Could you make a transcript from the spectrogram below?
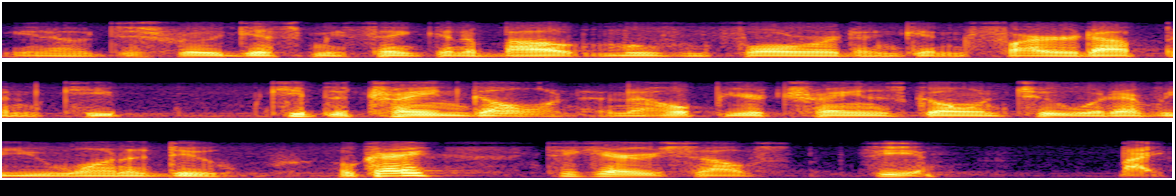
you know, just really gets me thinking about moving forward and getting fired up and keep keep the train going. And I hope your train's going too, whatever you want to do. Okay? Take care of yourselves. See you. Bye.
